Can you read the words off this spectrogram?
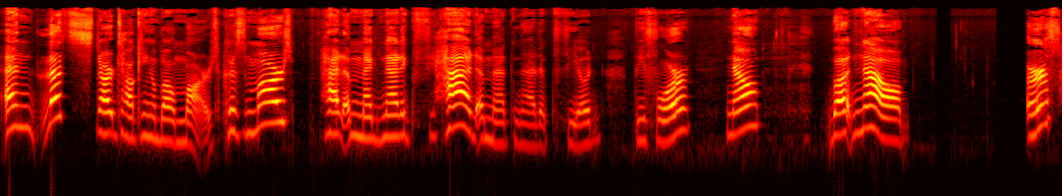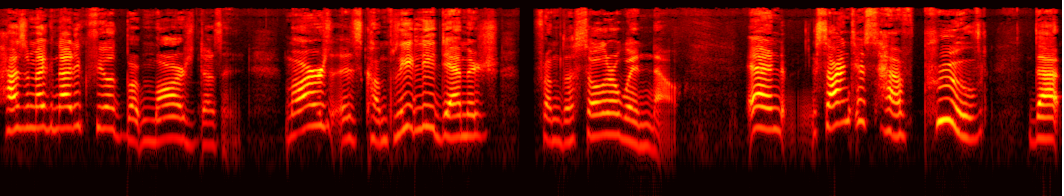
And let's start talking about Mars because Mars had a magnetic had a magnetic field before now, but now Earth has a magnetic field, but Mars doesn't. Mars is completely damaged from the solar wind now. And scientists have proved that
